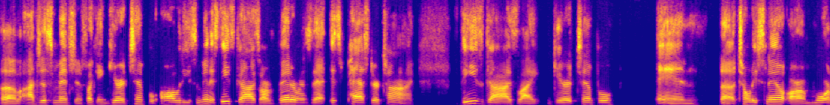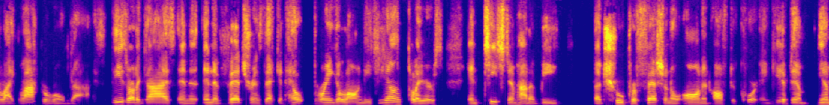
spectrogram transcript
uh, I just mentioned fucking Garrett Temple, all of these minutes. These guys are veterans that it's past their time. These guys like Garrett Temple and uh, Tony Snell are more like locker room guys. These are the guys and the, and the veterans that can help bring along these young players and teach them how to be a true professional on and off the court and give them, you know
